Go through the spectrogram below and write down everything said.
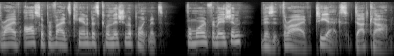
Thrive also provides cannabis clinician appointments. For more information, visit thrivetx.com.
